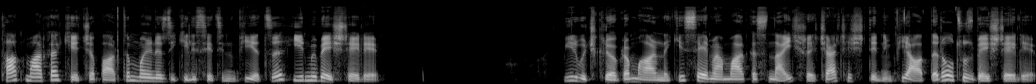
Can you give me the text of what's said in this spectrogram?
Tat marka ketçap artı mayonez ikili setinin fiyatı 25 TL. 1,5 kilogram marındaki Seymen markasına ait reçel çeşitlerinin fiyatları 35 TL.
